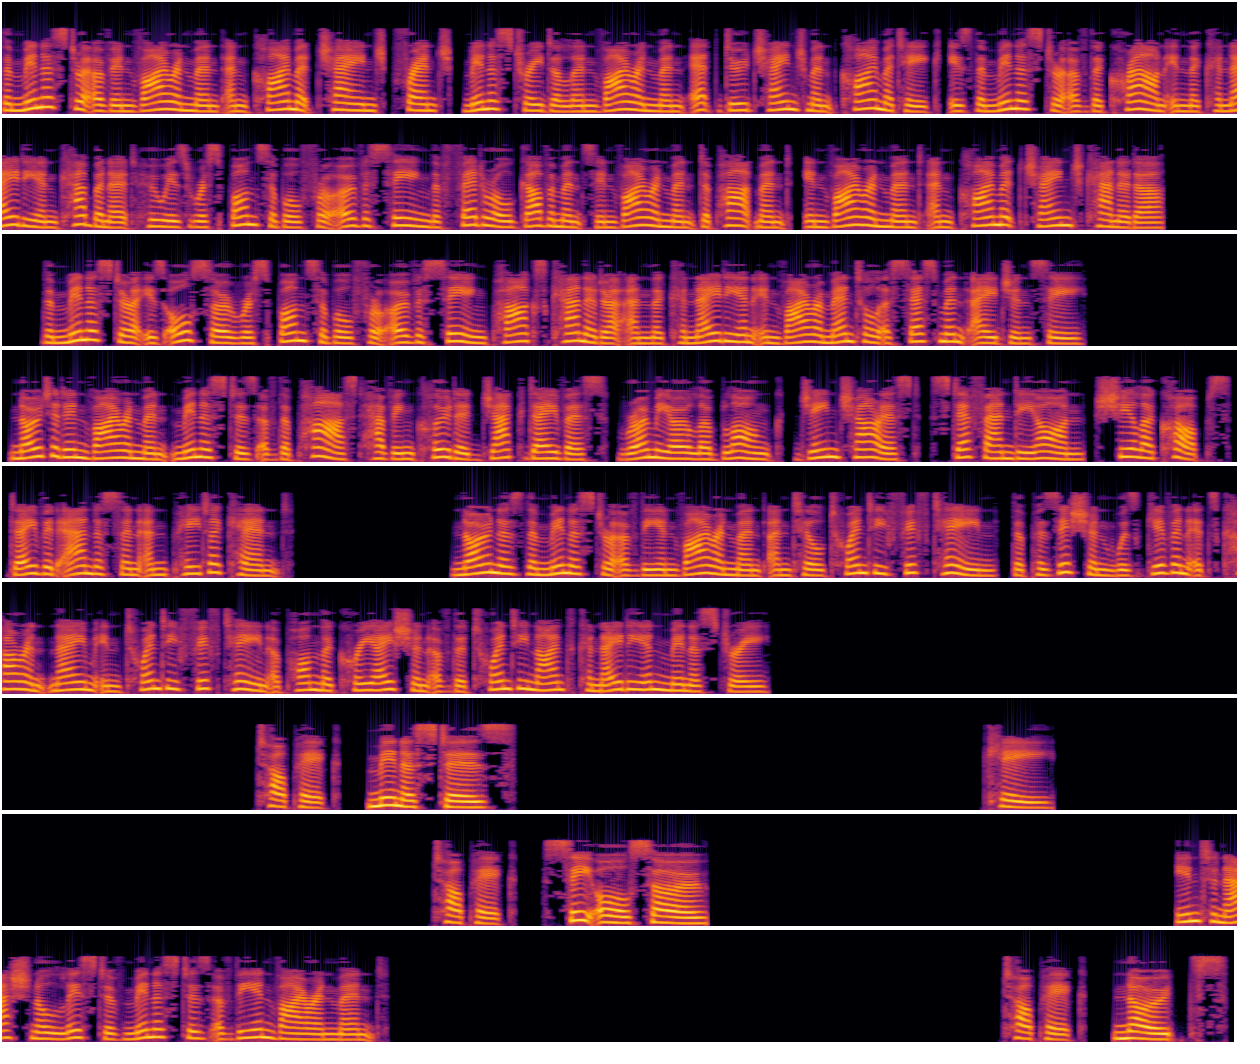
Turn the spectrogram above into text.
The Minister of Environment and Climate Change French, Ministre de l'Environnement et du Changement Climatique is the Minister of the Crown in the Canadian Cabinet who is responsible for overseeing the federal government's Environment Department, Environment and Climate Change Canada. The Minister is also responsible for overseeing Parks Canada and the Canadian Environmental Assessment Agency. Noted environment ministers of the past have included Jack Davis, Romeo LeBlanc, Jean Charest, Stéphane Dion, Sheila Copps, David Anderson and Peter Kent. Known as the Minister of the Environment until 2015, the position was given its current name in 2015 upon the creation of the 29th Canadian Ministry. Ministers. Key. Topic: See also. International list of Ministers of the Environment Topic Notes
